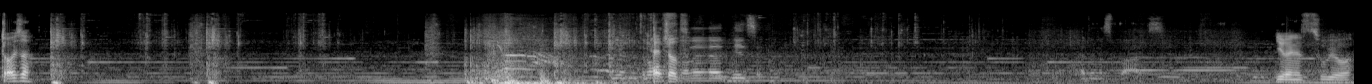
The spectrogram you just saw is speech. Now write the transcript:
Da ist er. Headshot. hat er was Spaß. Ich renn jetzt zu, ja.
